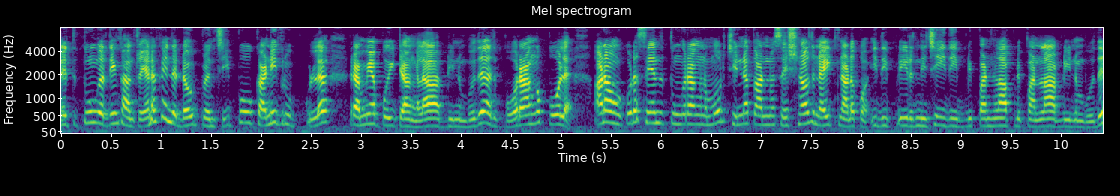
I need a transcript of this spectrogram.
நேற்று தூங்குறதையும் காமிச்சோம் எனக்கு இந்த டவுட் வந்துச்சு. இப்போது கனி குரூப்புக்குள்ளே ரம்யா போயிட்டாங்களா அப்படின்னும் போது அது போகிறாங்க போல. ஆனால் அவங்க கூட சேர்ந்து தூங்குறாங்கன்னு ஒரு சின்ன கான்வர்சேஷனாவது நைட் நடக்கும். இது இப்படி இருந்துச்சு இது இப்படி பண்ணலாம் அப்படி பண்ணலாம் அப்படின்னும் போது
